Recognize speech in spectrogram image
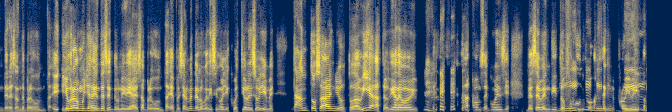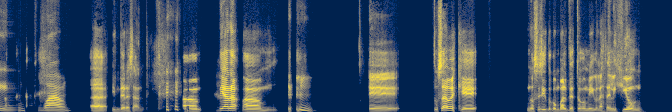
Interesante pregunta. Y, yo creo que mucha gente se una idea de esa pregunta, especialmente lo que dicen, oye, cuestiones, dice, oye, tantos años todavía hasta el día de hoy, la consecuencia de ese bendito fruto prohibido. Wow. Ah, interesante. Diana, eh, tú sabes que, no sé si tú compartes esto conmigo, la religión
